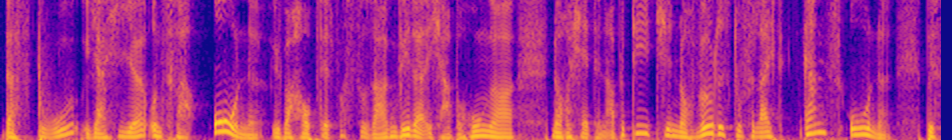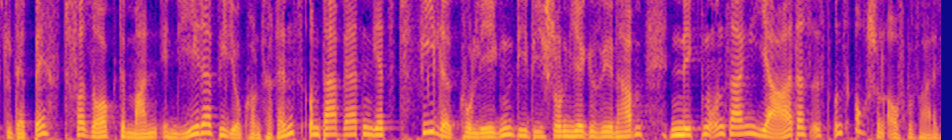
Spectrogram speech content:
dass du ja hier, und zwar ohne überhaupt etwas zu sagen, weder ich habe Hunger, noch ich hätte ein Appetitchen, noch würdest du vielleicht ganz ohne, bist du der bestversorgte Mann in jeder Videokonferenz und da werden jetzt viele Kollegen, die dich schon hier gesehen haben, nicken und sagen, ja, das ist uns auch schon aufgefallen.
